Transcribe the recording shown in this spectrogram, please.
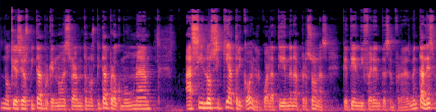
no quiero decir hospital porque no es realmente un hospital, pero como un asilo psiquiátrico en el cual atienden a personas que tienen diferentes enfermedades mentales,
